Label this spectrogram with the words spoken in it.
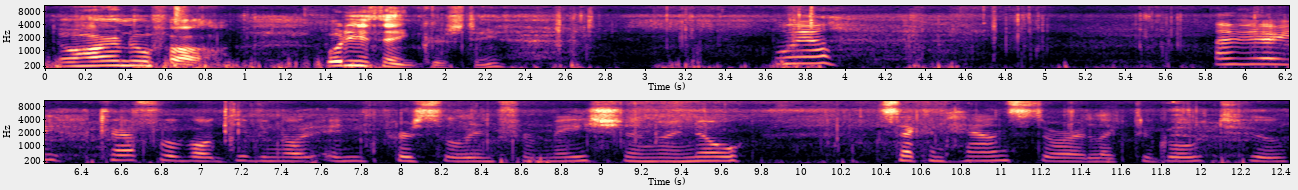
No harm no foul. What do you think christine? Well, very careful about giving out any personal information. I know secondhand store I like to go to.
